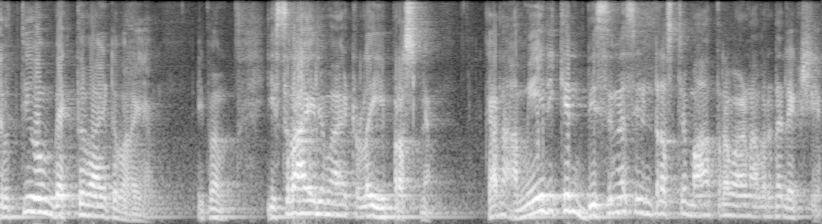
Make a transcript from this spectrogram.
കൃത്യവും വ്യക്തമായിട്ട് പറയാം. ഇപ്പം ഇസ്രായേലുമായിട്ടുള്ള ഈ പ്രശ്നം. കാരണം അമേരിക്കൻ ബിസിനസ് ഇൻട്രസ്റ്റ് മാത്രമാണ് അവരുടെ ലക്ഷ്യം.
